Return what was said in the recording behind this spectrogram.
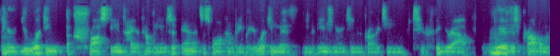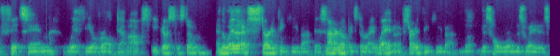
you know you're working across the entire company, and and it's a small company, but you're working with you know the engineering team, and the product team to figure out where this problem fits in with the overall DevOps ecosystem. And the way that I've started thinking about this, and I don't know if it's the right way, but I've started thinking about the, this whole world this way is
